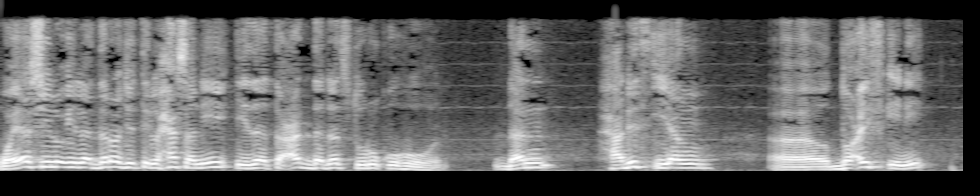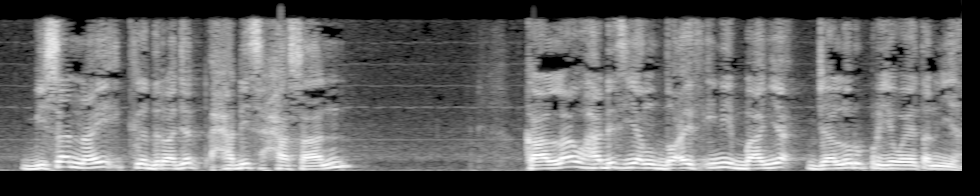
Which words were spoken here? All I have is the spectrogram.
wa yasilu ila darajatil hasani idza ta'addadat turuquhu dan hadis yang uh, dhaif ini bisa naik ke derajat hadis hasan. Kalau hadis yang dhaif ini banyak jalur periwayatannya.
